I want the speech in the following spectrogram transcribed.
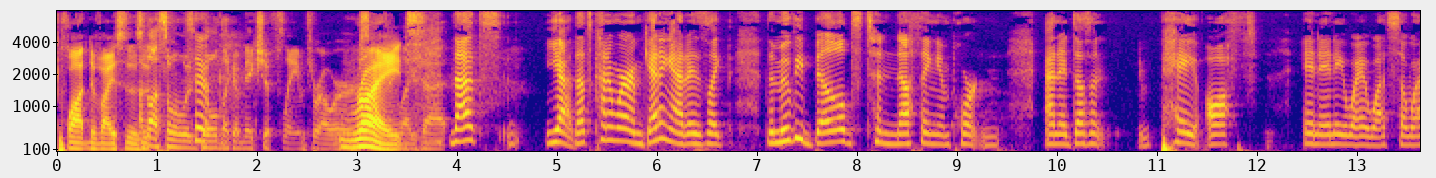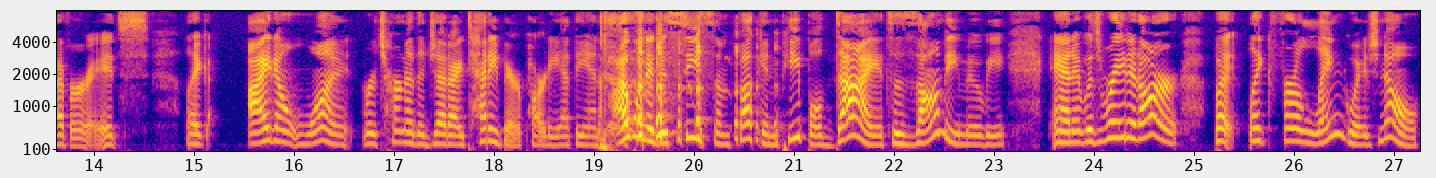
plot devices. I thought someone would So- build like a makeshift flamethrower, or Right. Something like that. That's yeah, that's kind of where I'm getting at is like the movie builds to nothing important and it doesn't pay off in any way whatsoever. It's like I don't want Return of the Jedi teddy bear party at the end. I wanted to see some fucking people die. It's a zombie movie and it was rated R, but like for language, no.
